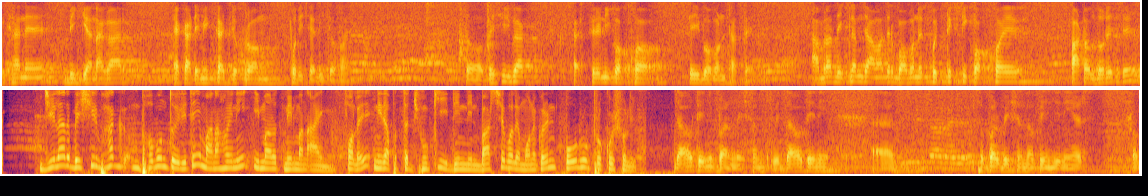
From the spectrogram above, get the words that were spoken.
এখানে বিজ্ঞানাগার একাডেমিক কার্যক্রম পরিচালিত হয়। তো বেশিরভাগ শ্রেণীকক্ষ এই ভবনটাতে। আমরা দেখলাম যে আমাদের ভবনের প্রত্যেকটি কক্ষে পাটল ধরেছে। জেলার বেশিরভাগ ভবন তৈরিতেই মানা হয়নি ইমারত নির্মাণ আইন। ফলে নিরাপত্তার ঝুঁকি দিন দিন বাড়ছে বলে মনে করেন পৌর প্রকৌশলী। Without any permission, without any uh, supervision of engineers from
